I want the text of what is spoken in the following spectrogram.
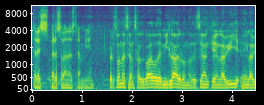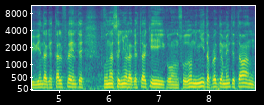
tres personas también. Personas se han salvado de milagro, nos decían que en la, en la vivienda que está al frente, una señora que está aquí con sus dos niñitas prácticamente estaban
